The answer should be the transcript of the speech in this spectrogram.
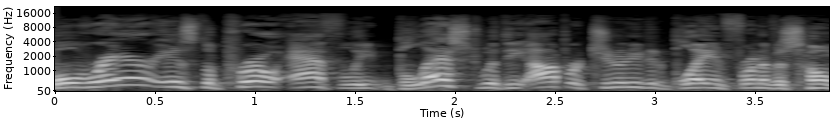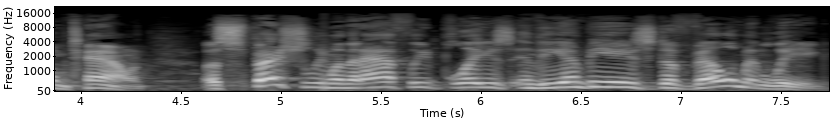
Well, Rare is the pro athlete blessed with the opportunity to play in front of his hometown, especially when that athlete plays in the NBA's Development League.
